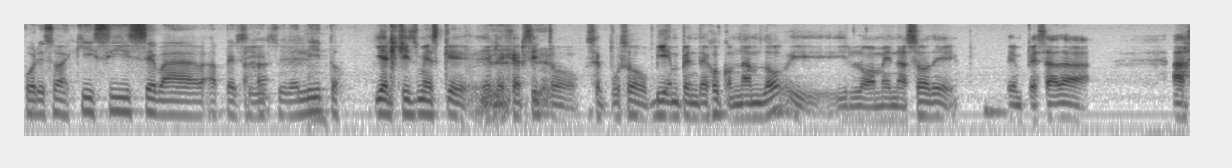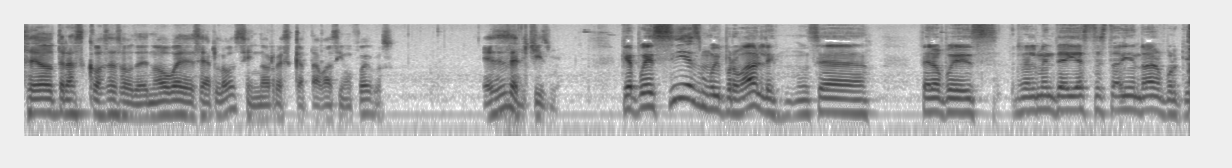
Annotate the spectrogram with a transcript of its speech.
por eso aquí sí se va a perseguir su delito. Y el chisme es que el ejército se puso bien pendejo con AMLO y, lo amenazó de empezar a, hacer otras cosas o de no obedecerlo si no rescataba Cienfuegos. Ese es el chisme. Que pues sí es muy probable. O sea, pero pues realmente ahí hasta está bien raro porque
